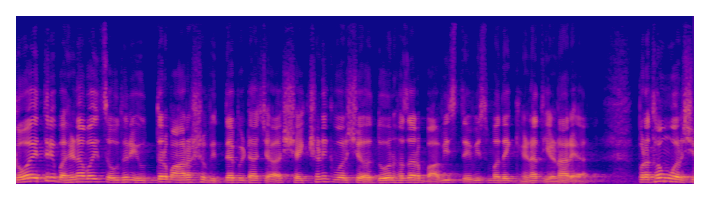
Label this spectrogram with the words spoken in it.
कवयित्री बहिणाबाई चौधरी उत्तर महाराष्ट्र विद्यापीठाच्या शैक्षणिक वर्ष दोन हजार बावीस तेवीसमध्ये घेण्यात येणाऱ्या प्रथम वर्ष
